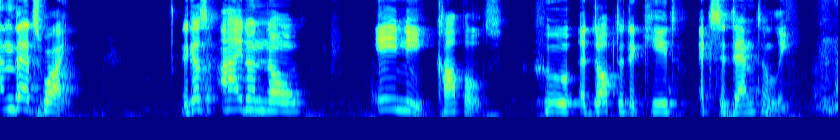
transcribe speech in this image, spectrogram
And that's why. Because I don't know any couples who adopted a kid accidentally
